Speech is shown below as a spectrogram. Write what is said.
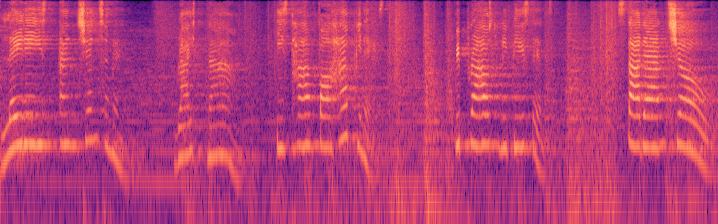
Ladies and gentlemen, right now it's time for happiness. We proudly present Stardance Show.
